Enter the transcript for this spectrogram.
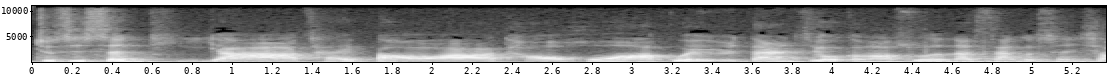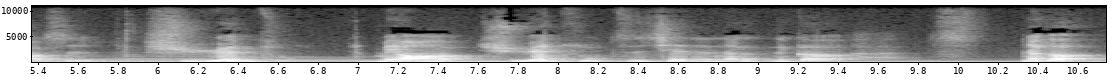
就是身体呀、啊、财宝啊、桃花啊、贵人，当然只有刚刚说的那三个生肖是许愿组，没有许愿组之前的那个那个那个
